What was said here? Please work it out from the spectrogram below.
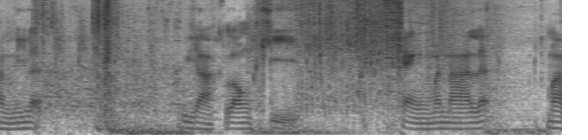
คันนี้แหละ กูอยากลองขี่แข่งมานานแล้ว มา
